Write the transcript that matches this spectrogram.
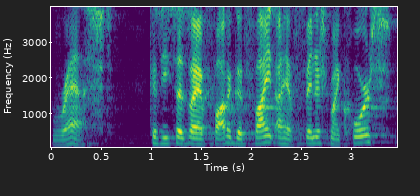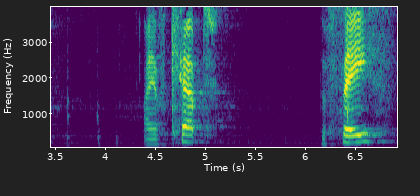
rest. Because he says, I have fought a good fight, I have finished my course, I have kept the faith.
